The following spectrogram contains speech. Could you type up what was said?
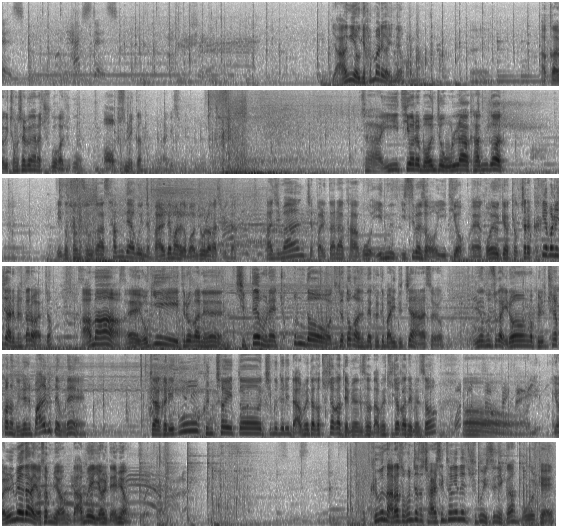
양이 여기 한 마리가 있네요. 예. 아까 여기 정찰병 하나 죽어가지고 어 없습니까? 알겠습니다. 자, 이 티어를 먼저 올라간 것 예. 리노 선수가 상대하고 있는 발데마르가 먼저 올라갔습니다. 하지만 재빨리 따라가고 있, 있으면서 이 티어 예, 거의 이렇게 격차를 크게 벌리지 않으면서 따라왔죠. 아마 예, 여기 들어가는 집 때문에 조금 더 늦었던 것 같은데 그렇게 많이 늦지 않았어요. 리노 선수가 이런 거 빌드 추적하는 거 굉장히 좀 빠르기 때문에 자 그리고 근처에 있던 친구들이 나무에다가 투자가 되면서 나무에 투자가 되면서 어 열매다가 여섯 명 나무에 열네 명 금은 알아서 혼자서 잘 생성해내 주고 있으니까 뭐 이렇게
